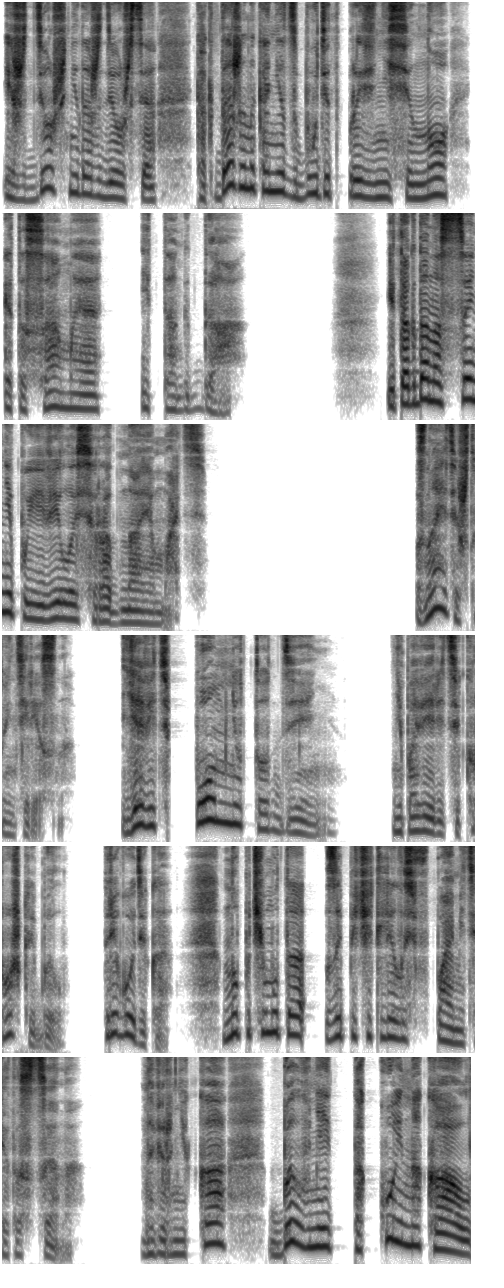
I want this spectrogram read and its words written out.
и ждешь, не дождешься, когда же, наконец, будет произнесено это самое «и тогда». И тогда на сцене появилась родная мать. Знаете, что интересно? Я ведь помню тот день. Не поверите, крошкой был, три годика, но почему-то запечатлелась в памяти эта сцена. Наверняка был в ней такой накал,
